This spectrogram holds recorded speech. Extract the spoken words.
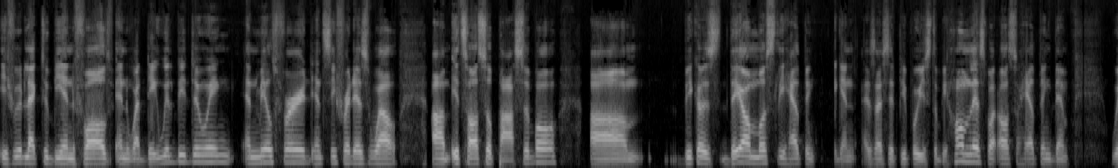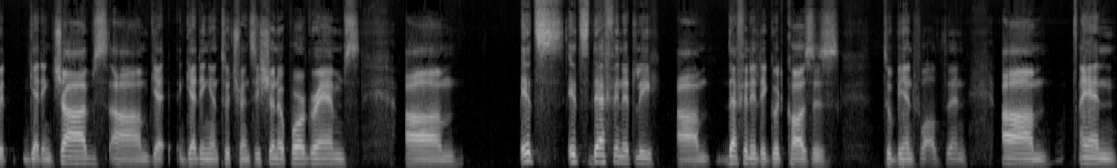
If you would like to be involved in what they will be doing in Milford and Seaford as well, um, it's also possible um, because they are mostly helping. Again, as I said, people used to be homeless, but also helping them with getting jobs, um, get getting into transitional programs. Um, it's it's definitely um, definitely good causes to be involved in. Um, and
